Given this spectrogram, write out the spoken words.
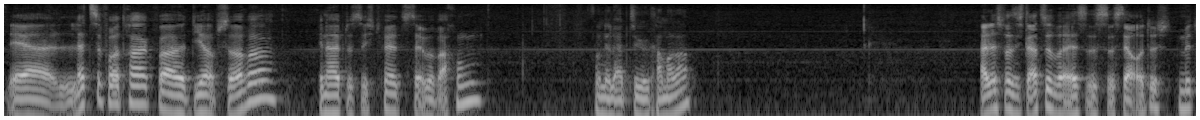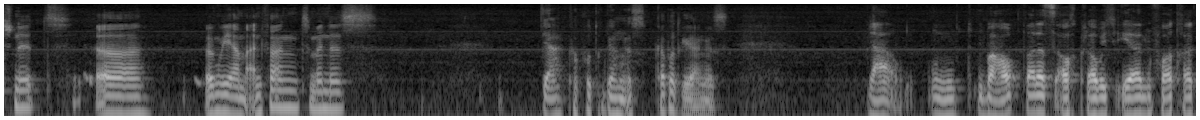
Der letzte Vortrag war Dear Observer innerhalb des Sichtfelds der Überwachung. Von der Leipziger Kamera. Alles, was ich dazu weiß, ist, dass der Automitschnitt äh, irgendwie am Anfang zumindest Der kaputt gegangen ist. kaputt gegangen ist. ja, und überhaupt war das auch, glaube ich, eher ein Vortrag,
